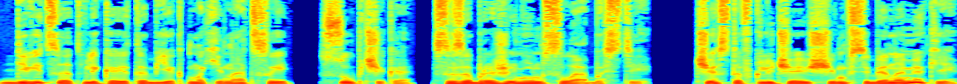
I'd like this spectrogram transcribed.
Девица отвлекает объект махинации, супчика, с изображением слабости, часто включающим в себя намеки,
